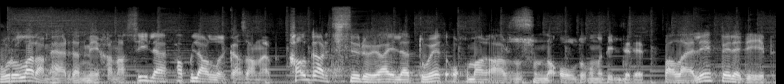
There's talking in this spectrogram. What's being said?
Vurularam hərdən meyxanası ilə populyarlıq qazanıb. Xalq artisti Röya ilə duet oxumaq arzusunda olduğunu bildirib. Balaylı belə deyib:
